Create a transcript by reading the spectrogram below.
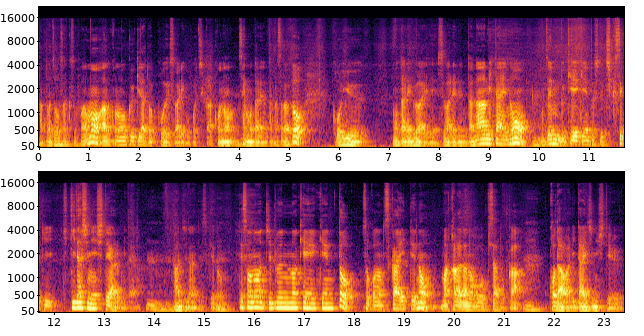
あとは造作ソファーもあのこの奥行きだとこういう座り心地かこの背もたれの高さだとこういうもたれ具合で座れるんだなみたいのをうん。全部経験として蓄積引き出しにしてあるみたいな感じなんですけど。うん。でその自分の経験とそこの使い手の、まあ、体の大きさとかこだわり大事にしてる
